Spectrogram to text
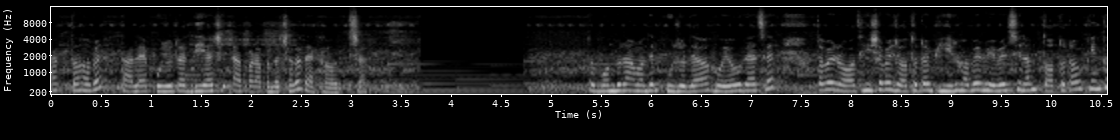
রাখতে হবে, তাহলে পুজোটা দিয়ে আসি, তারপর আপনাদের সাথে দেখা হচ্ছে। তো বন্ধুরা, আমাদের পুজো দেওয়া হয়েও গেছে। তবে রথ হিসেবে যতটা ভিড় হবে ভেবেছিলাম, ততটাও কিন্তু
